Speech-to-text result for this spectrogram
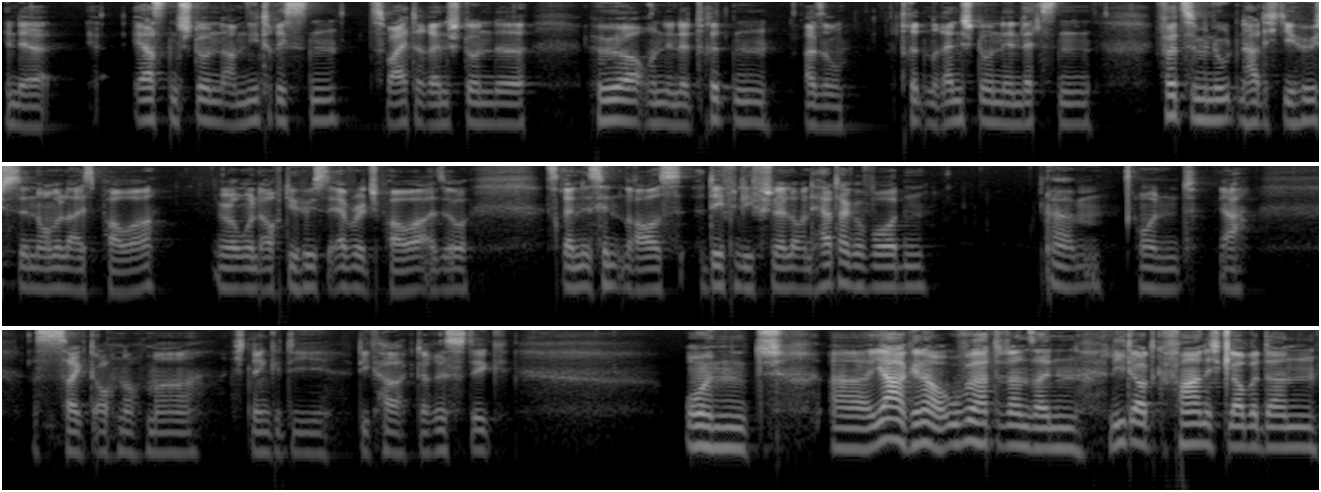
in der ersten Stunde am niedrigsten, zweite Rennstunde höher und in der dritten, also dritten Rennstunde, in den letzten 14 Minuten hatte ich die höchste Normalized Power äh, und auch die höchste Average Power. Also das Rennen ist hinten raus definitiv schneller und härter geworden. Ähm, und ja, das zeigt auch nochmal, ich denke, die, die Charakteristik. Und äh, ja, genau, Uwe hatte dann seinen Leadout gefahren. Ich glaube dann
